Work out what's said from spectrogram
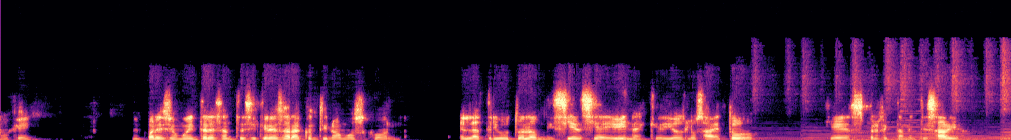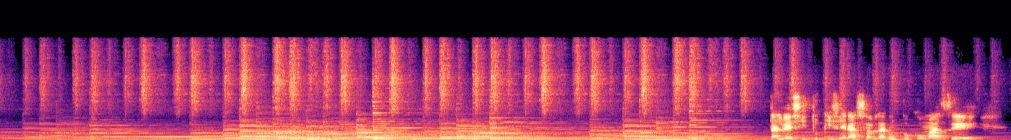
Ok. Me pareció muy interesante. Si quieres, ahora continuamos con el atributo de la omnisciencia divina, que Dios lo sabe todo, que es perfectamente sabio. Tal vez si tú quisieras hablar un poco más de,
